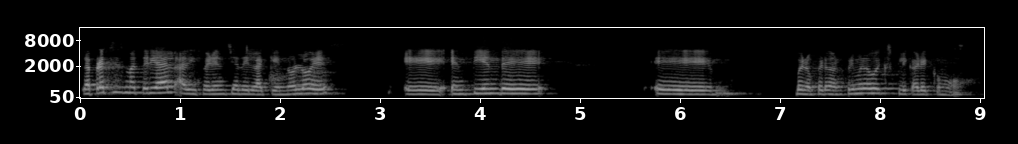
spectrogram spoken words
La praxis material, a diferencia de la que no lo es, eh, entiende, eh, bueno, perdón, primero explicaré cómo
